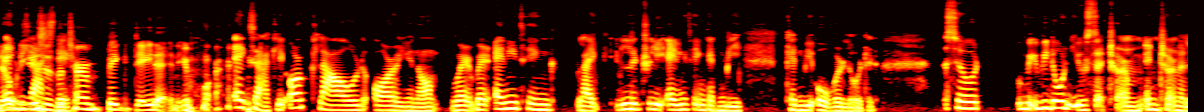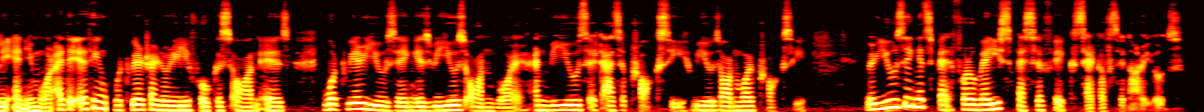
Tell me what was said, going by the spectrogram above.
Nobody exactly. uses the term big data anymore. exactly. Or cloud or, you know, where, where anything like literally anything can be can be overloaded. So we, we don't use that term internally anymore. I, th- I think what we're trying to really focus on is what we're using is we use Envoy and we use it as a proxy. We use Envoy proxy. We're using it spe- for a very specific set of scenarios.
